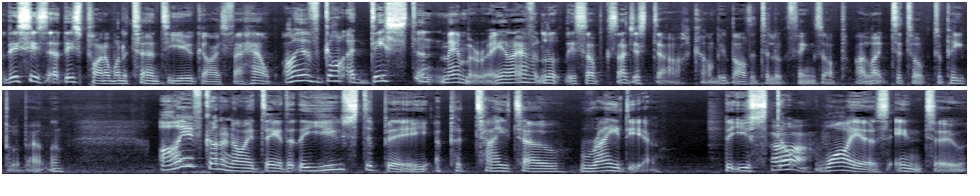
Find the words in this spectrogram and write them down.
this is at this point I want to turn to you guys for help. I have got a distant memory, and I haven't looked this up because I just oh, I can't be bothered to look things up. I like to talk to people about them. I've got an idea that there used to be a potato radio that you stuck Ah. wires into,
